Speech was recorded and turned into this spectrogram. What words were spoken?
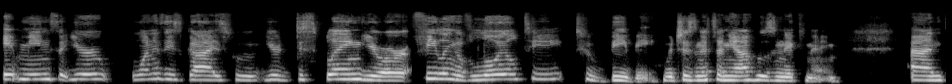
it means that you're one of these guys who you're displaying your feeling of loyalty to Bibi, which is Netanyahu's nickname. And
